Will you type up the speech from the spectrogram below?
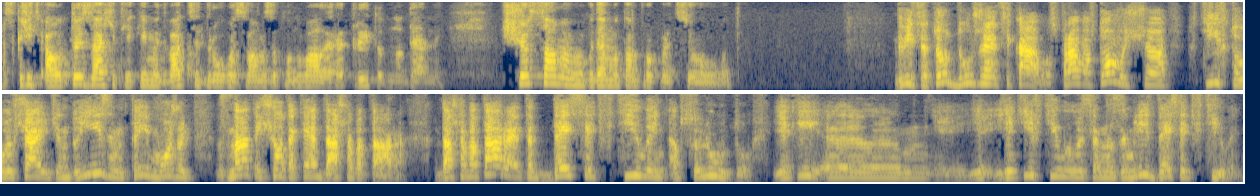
скажіть, а от той захід, який ми 22-го з вами запланували, ретрит одноденний, що саме ми будемо там пропрацьовувати? Дивіться, тут дуже цікаво. Справа в тому, що ті, хто вивчають індуїзм, ті можуть знати, що таке Дашаватара. Дашаватара це 10 втілень абсолюту, які, е, які втілилися на землі, 10 втілень.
